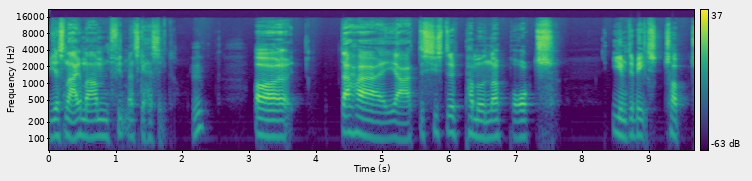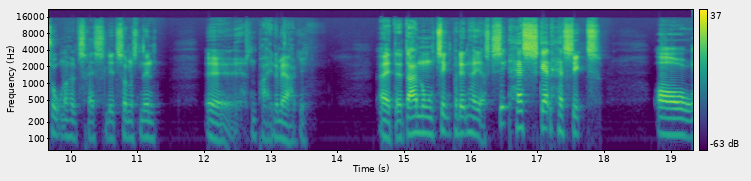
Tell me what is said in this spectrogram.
vi har snakket meget om en film, man skal have set. Mm. Og der har jeg de sidste par måneder brugt IMDb's top 250 lidt som sådan en øh, sådan pejlemærke. At øh, der er nogle ting på den her, jeg skal, se, have, skal have set. Og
